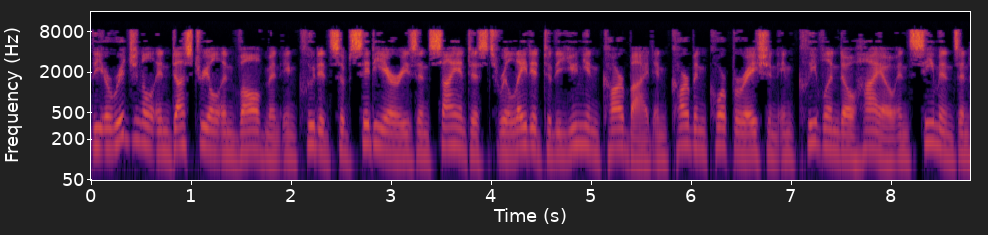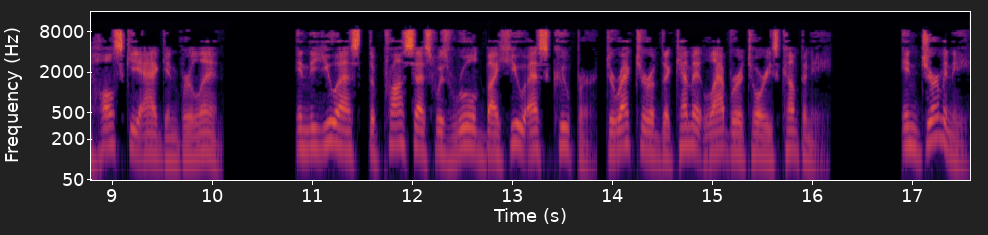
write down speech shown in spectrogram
The original industrial involvement included subsidiaries and scientists related to the Union Carbide and Carbon Corporation in Cleveland, Ohio and Siemens and Halske AG in Berlin. In the U.S., the process was ruled by Hugh S. Cooper, director of the Kemet Laboratories Company. In Germany,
